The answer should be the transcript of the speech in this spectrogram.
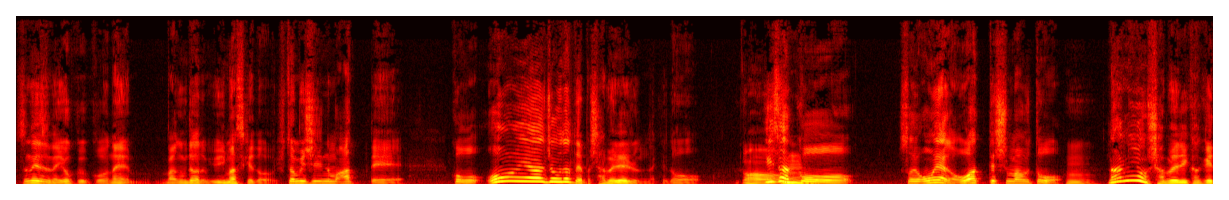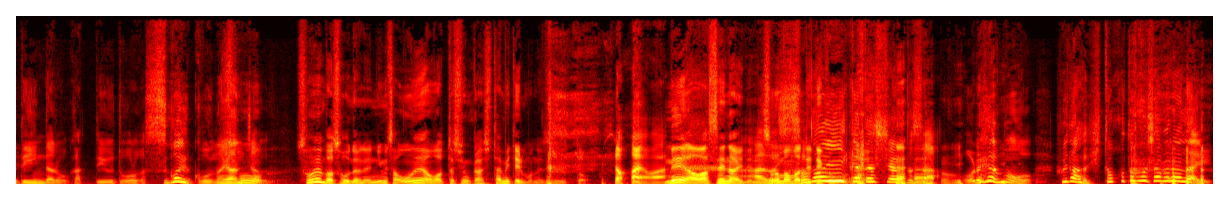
常々よくこうね、番組とかでも言いますけど、人見知りのもあって、こう、オンエア上だとやっぱ喋れるんだけど、いざこう、そういうオンエアが終わってしまうと、うん。何を喋りかけていいんだろうかっていうところがすごいこう悩んじゃ。そう。うそういえばそうだよね。ニムさんオンエア終わった瞬間下見てるもんねずっと。目合わせないでねそのまま出てくその言い方しちゃうとさ、俺がもう普段一言も喋らない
